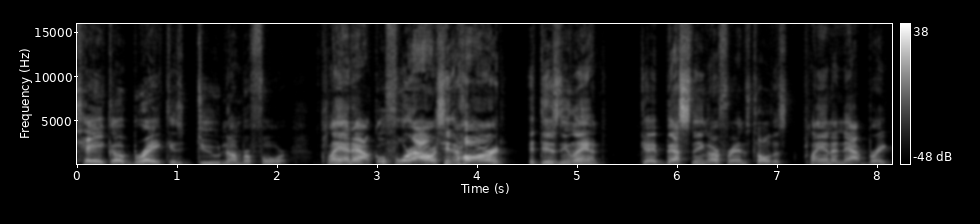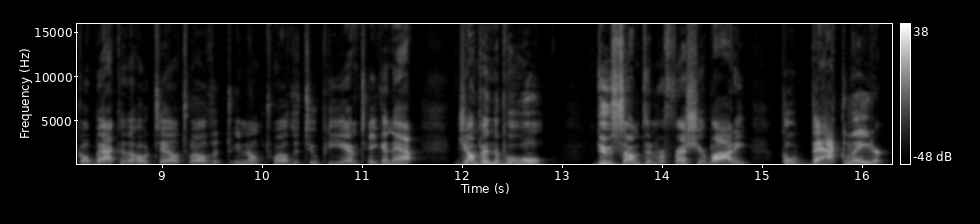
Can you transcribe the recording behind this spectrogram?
Take a break is due number four. Plan out. Go four hours. Hit it hard at Disneyland. Okay, best thing our friends told us: plan a nap break. Go back to the hotel, 12 to you know 12 to 2 p.m. Take a nap. Jump in the pool. Do something. Refresh your body. Go back later.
